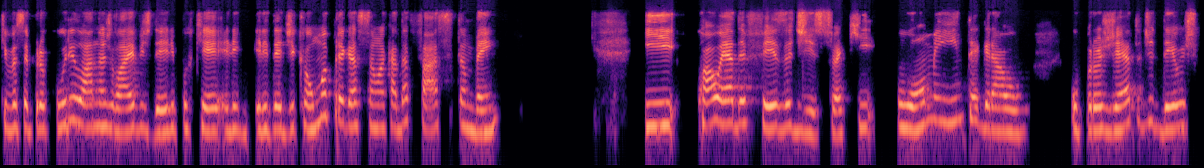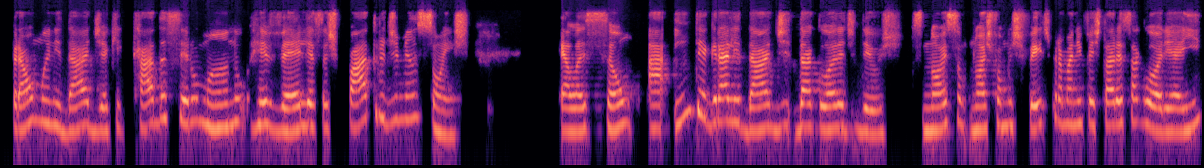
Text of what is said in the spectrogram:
que você procure lá nas lives dele, porque ele, ele dedica uma pregação a cada face também. E qual é a defesa disso? É que o homem integral, o projeto de Deus para a humanidade é que cada ser humano revele essas quatro dimensões. Elas são a integralidade da glória de Deus. Nós, nós fomos feitos para manifestar essa glória. E aí,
